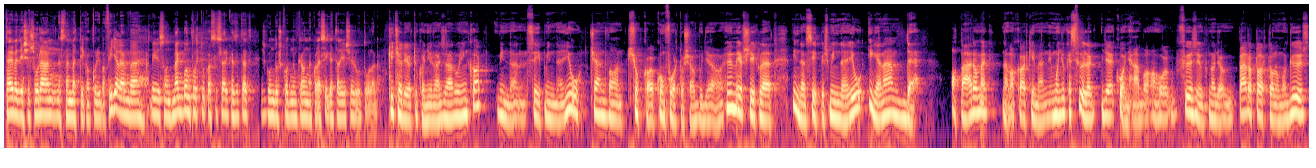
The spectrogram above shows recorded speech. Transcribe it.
tervezése során ezt nem vették akkoriban figyelembe, mi viszont megbontottuk azt a szerkezetet, és gondoskodnunk kell annak a leszigeteléséről utólag. Kicseréltük a nyilászáróinkat, minden szép, minden jó, csend van, sokkal komfortosabb ugye a hőmérséklet, minden szép és minden jó, igen ám, de a pára meg nem akar kimenni. Mondjuk ez főleg ugye konyhába, ahol főzünk, nagy a páratartalom, a gőz,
